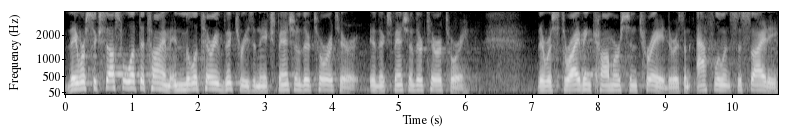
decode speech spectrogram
They were successful at the time in military victories in the expansion of their territory. In the expansion of their territory. There was thriving commerce and trade. There was an affluent society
